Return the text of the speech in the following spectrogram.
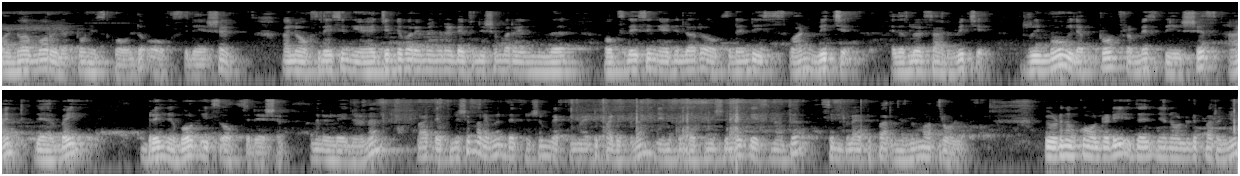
one or more electron is called oxidation അതിന് ഓക്സിഡൈസിങ് ഏജന്റ് പറയുമ്പോൾ എങ്ങനെ ഡെഫിനേഷൻ പറയുന്നത്? Oxidising agent or oxidant is one which ഏതെങ്കിലും ഒരു സാധനം which remove electron from a species and thereby bring about its oxidation അങ്ങനെയുള്ളതിനാണ് ആ ഡെഫിനേഷൻ പറയുമ്പോൾ ഡെഫിനേഷൻ വ്യക്തമായിട്ട് പഠിക്കണം. ഞാനിപ്പോൾ ഡെഫിനേഷന്റെ കേസിനകത്ത് സിമ്പിളായിട്ട് പറഞ്ഞതെന്ന് മാത്രമേ ഉള്ളൂ. ഇവിടെ നമുക്ക് ഓൾറെഡി ഇത് ഞാൻ ഓൾറെഡി പറഞ്ഞു.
